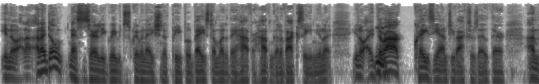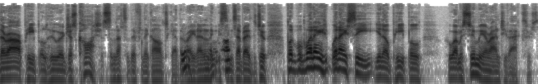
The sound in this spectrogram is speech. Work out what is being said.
you know, and I, and I don't necessarily agree with discrimination of people based on whether they have or haven't got a vaccine. You know, you know, I, there Mm. are crazy anti-vaxxers out there, and there are people who are just cautious, and that's a different thing altogether, right? And I think we can separate the two. But, but when I when I see, you know, people who I'm assuming are anti-vaxxers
